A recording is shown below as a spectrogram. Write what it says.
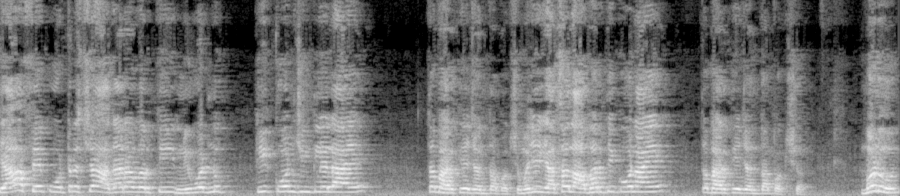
त्या फेक वोटर्सच्या आधारावरती निवडणूक ती कोण जिंकलेला आहे? तर भारतीय जनता पक्ष. म्हणजे याचा लाभार्थी कोण आहे? तर भारतीय जनता पक्ष. म्हणून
